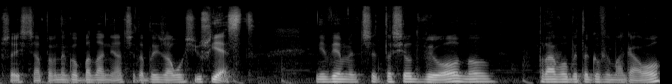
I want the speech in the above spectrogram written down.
przejścia pewnego badania, czy ta dojrzałość już jest. Nie wiemy, czy to się odbyło, no prawo by tego wymagało.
